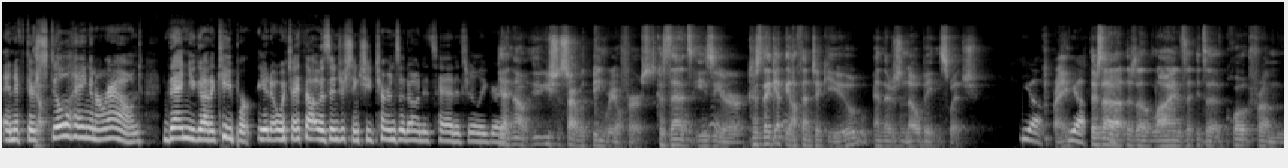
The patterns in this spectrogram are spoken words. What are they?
And if they're Yep. still hanging around, then you got to keep her, you know, which I thought was interesting. She turns it on its head. It's really great. Yeah, no, you you should start with being real first because then it's easier because they get the authentic you and there's no bait and switch. Yeah. right? Yeah, There's a there's a line. It's a, quote from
